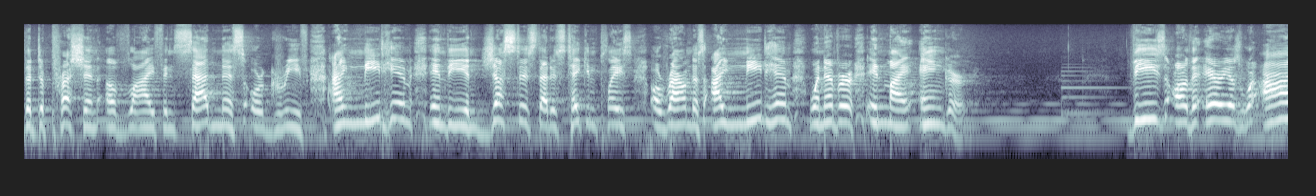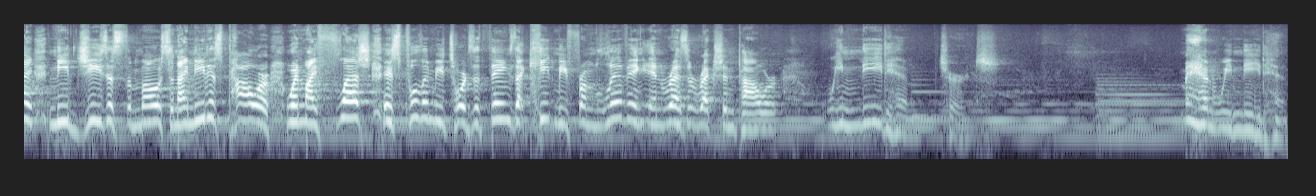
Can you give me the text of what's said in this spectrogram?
the depression of life, in sadness or grief. I need him in the injustice that is taking place around us. I need him whenever in my anger. These are the areas where I need Jesus the most, and I need his power when my flesh is pulling me towards the things that keep me from living in resurrection power. We need him, church. Man, we need him.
